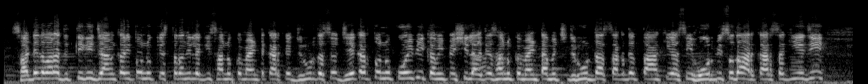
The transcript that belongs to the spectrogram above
ਸਾਡੇ ਦੁਆਰਾ ਦਿੱਤੀ ਗਈ ਜਾਣਕਾਰੀ ਤੁਹਾਨੂੰ ਕਿਸ ਤਰ੍ਹਾਂ ਦੀ ਲੱਗੀ ਸਾਨੂੰ ਕਮੈਂਟ ਕਰਕੇ ਜਰੂਰ ਦੱਸਿਓ। ਜੇਕਰ ਤੁਹਾਨੂੰ ਕੋਈ ਵੀ ਕਮੀ ਪੇਸ਼ੀ ਲੱਗਦੀ ਹੈ, ਸਾਨੂੰ ਕਮੈਂਟਾਂ ਵਿੱਚ ਜਰੂਰ ਦੱਸ ਸਕਦੇ ਹੋ ਤਾਂ ਕਿ ਅਸੀਂ ਹੋਰ ਵੀ ਸੁਧਾਰ ਕਰ ਸਕੀਏ ਜੀ।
